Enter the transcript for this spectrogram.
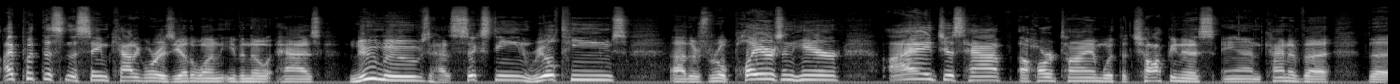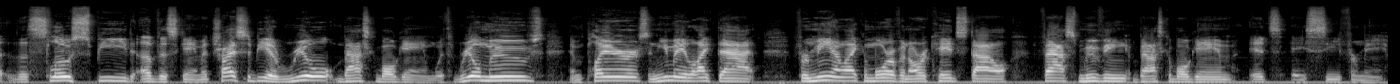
I put this in the same category as the other one, even though it has new moves, it has 16 real teams, uh, there's real players in here. I just have a hard time with the choppiness and kind of the, the the slow speed of this game. It tries to be a real basketball game with real moves and players, and you may like that. For me, I like a more of an arcade style, fast moving basketball game. It's a C for me.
